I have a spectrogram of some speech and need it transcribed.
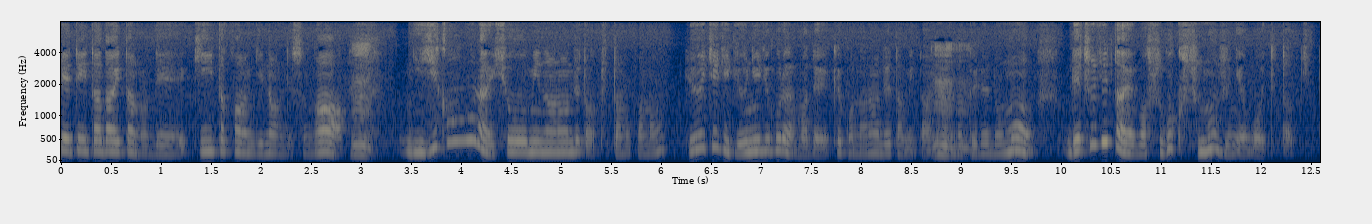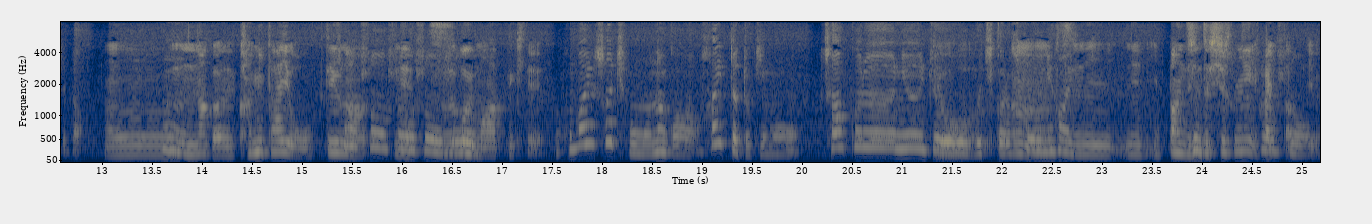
えていただいたので聞いた感じなんですがうん2時間ぐらい賞味並んでたって言ったのかな？11時12時ぐらいまで結構並んでたみたいなんだけれども、列自体はすごくスムーズに動いてたって言ってた。うん。んなんかね神対応っていうのはそうそうねそうそう。すごい回ってきて。小林幸子もなんか入った時もサークル入場口から普通に入って、うん普通にね一般人と一緒に入ったっていう。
